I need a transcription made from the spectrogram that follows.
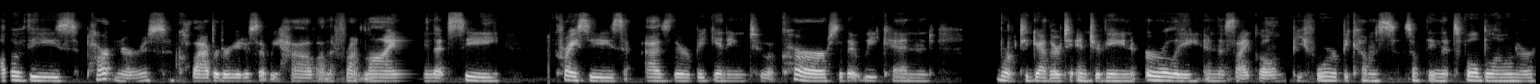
All of these partners, collaborators that we have on the front line that see crises as they're beginning to occur so that we can work together to intervene early in the cycle before it becomes something that's full blown or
